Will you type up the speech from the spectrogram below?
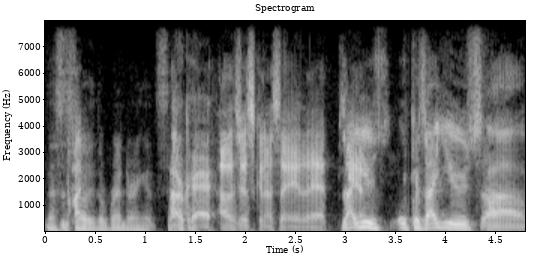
necessarily the rendering itself. Okay. I was just gonna say that. Because I use because I use uh,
